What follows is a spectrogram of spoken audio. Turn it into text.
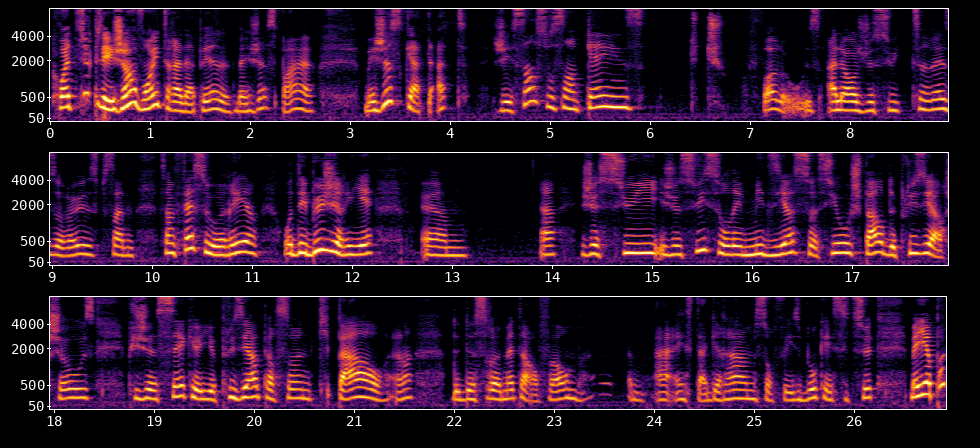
Crois-tu que les gens vont être à l'appel? Bien, j'espère. Mais jusqu'à date, j'ai 175 follows. Alors, je suis très heureuse. Ça me, ça me fait sourire. Au début, je riais. Euh, hein, je, suis, sur les médias sociaux, je parle de plusieurs choses, puis je sais qu'il y a plusieurs personnes qui parlent hein, de, se remettre en forme à Instagram, sur Facebook, ainsi de suite. Mais il n'y a pas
